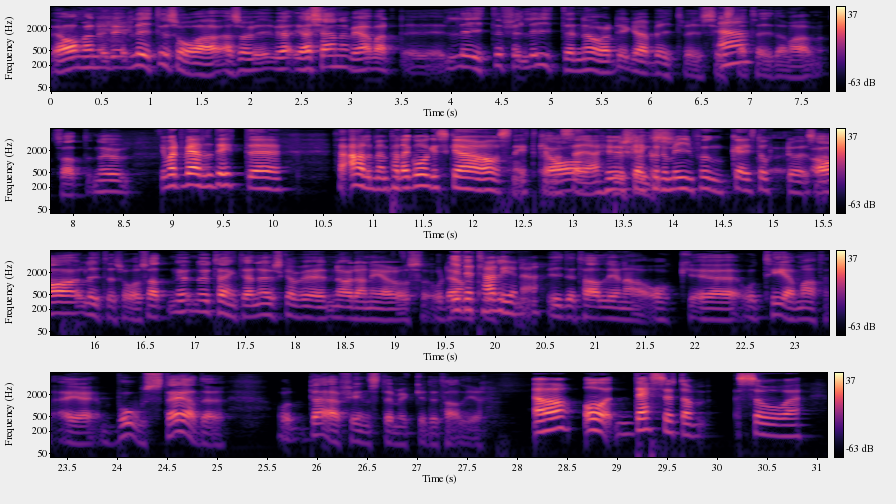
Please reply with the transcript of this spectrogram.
ja, men det är lite så. Alltså, jag, jag känner vi har varit eh, lite för lite nördiga bitvis sista Ja. tiden. Va? Så att nu, Det har varit väldigt eh, allmänpedagogiska avsnitt kan man Ja, säga. Hur ska precis. ekonomin funka i stort och så. ja, lite så. Så nu, nu tänkte jag, nu ska vi nörda ner oss I ordentligt. detaljerna. i detaljerna och, eh, och temat är bostäder. Och där finns det mycket detaljer. Ja, och dessutom så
